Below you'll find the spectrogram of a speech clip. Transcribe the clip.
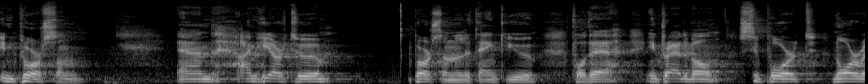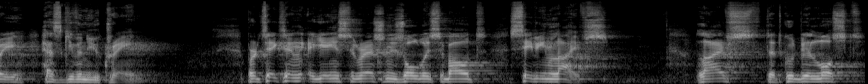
in person. And I'm here to personally thank you for the incredible support Norway has given Ukraine. Protecting against aggression is always about saving lives, lives that could be lost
